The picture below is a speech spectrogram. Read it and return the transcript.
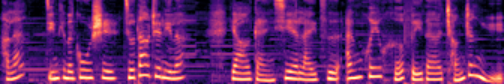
好了，今天的故事就到这里了。要感谢来自安徽合肥的常正宇，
